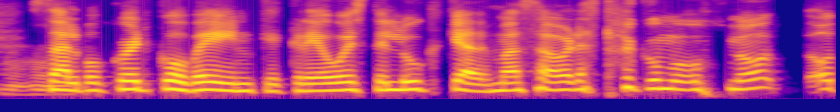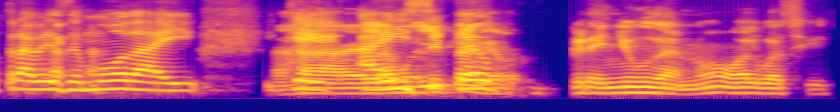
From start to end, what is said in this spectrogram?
uh -huh. salvo Kurt Cobain, que creó este look que además ahora está como, ¿no? Otra vez de moda y, y que Ajá, ahí sí creo... greñuda, ¿no? O algo así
